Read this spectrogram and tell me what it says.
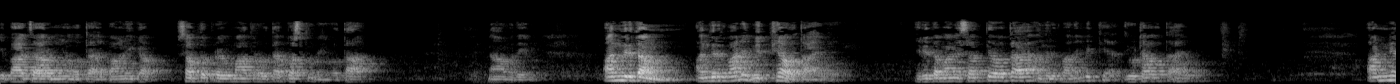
ये वाचार मन होता है, वाणी का शब्द प्रयोग मात्र होता है, वस्तु नहीं होता। नामदेव अनृतम। अनृत माने मिथ्या होता है वो। ऋत माने सत्य होता है अनृत माने मिथ्या झूठा होता है वो। अन्य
